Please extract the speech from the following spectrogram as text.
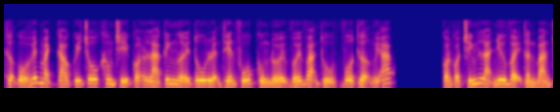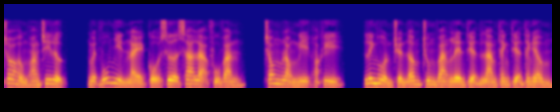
Thượng cổ huyết mạch cao quý chỗ không chỉ có là kinh người tu luyện thiên phú cùng đối với vạn thú vô thượng nguy áp. Còn có chính là như vậy thần ban cho hồng hoang chi lực, Nguyệt Vũ nhìn này cổ xưa xa lạ phù văn, trong lòng nghi hoặc khi, linh hồn truyền âm trung vang lên thiển lam thanh thiện thanh âm.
